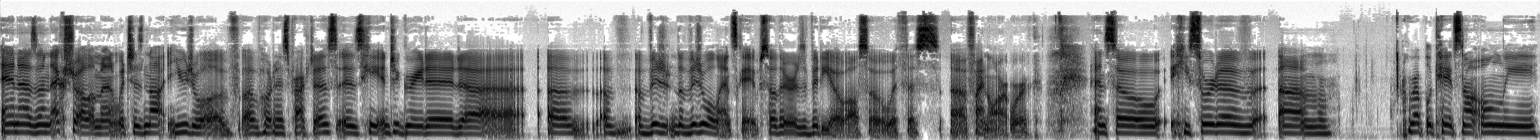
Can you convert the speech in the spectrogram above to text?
And as an extra element, which is not usual of, of Jorge's practice, is he integrated uh, a, a, a the visual landscape. So there's video also with this uh, final artwork. And so he sort of um, replicates not only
